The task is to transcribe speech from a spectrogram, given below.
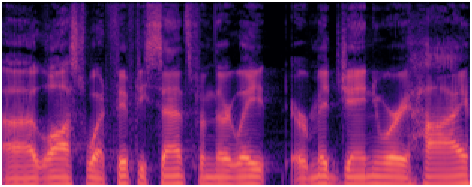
uh, lost what 50 cents from their late or mid January high.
